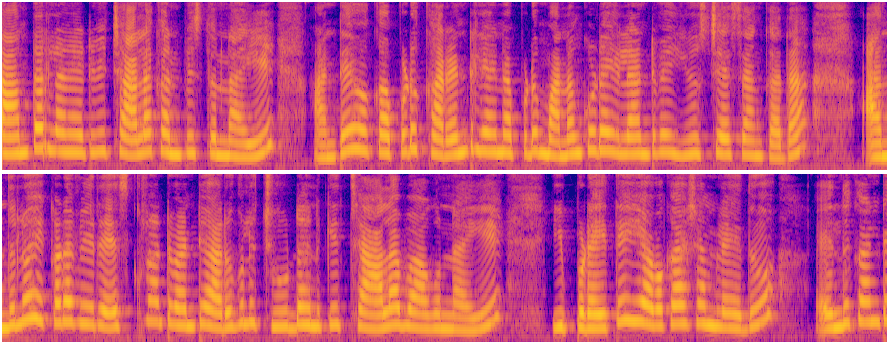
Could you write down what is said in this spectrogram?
లాంతర్లు అనేటివి చాలా కనిపిస్తున్నాయి. అంటే ఒకప్పుడు కరెంట్ లేనప్పుడు మనం కూడా ఇలాంటివే యూజ్ చేశాం కదా. అందులో ఇక్కడ వీరు వేసుకున్నటువంటి అరుగులు చూడడానికి చాలా బాగున్నాయి. ఇప్పుడైతే ఈ అవకాశం లేదు. ఎందుకంటే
